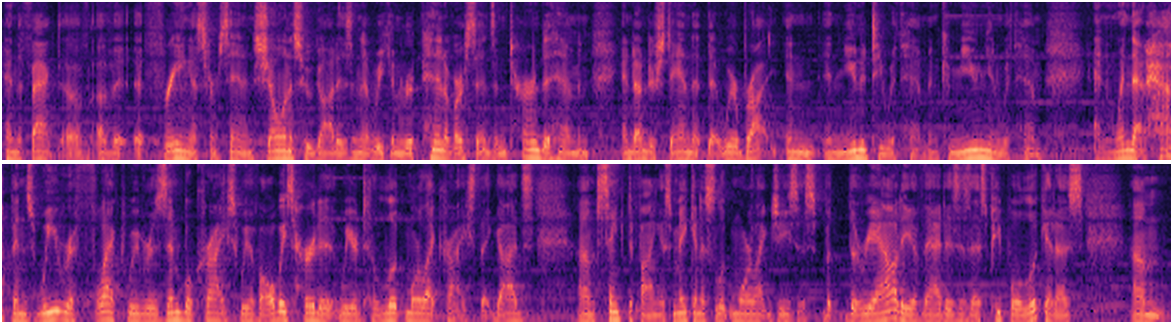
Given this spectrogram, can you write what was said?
And the fact of, of it, it freeing us from sin and showing us who God is, and that we can repent of our sins and turn to Him and, and understand that, that we're brought in, in unity with Him and communion with Him. And when that happens, we reflect, we resemble Christ. We have always heard it. We are to look more like Christ, that God's um, sanctifying us, making us look more like Jesus. But the reality of that is, is as people look at us, um,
